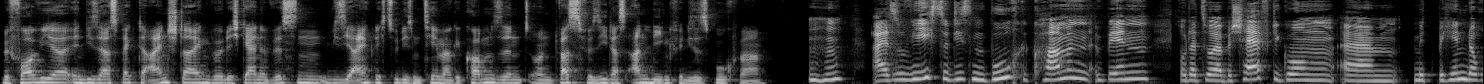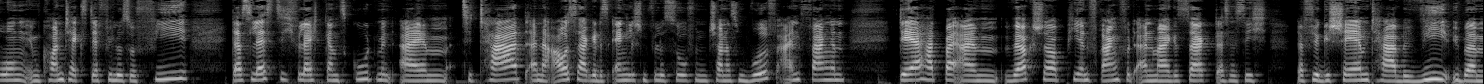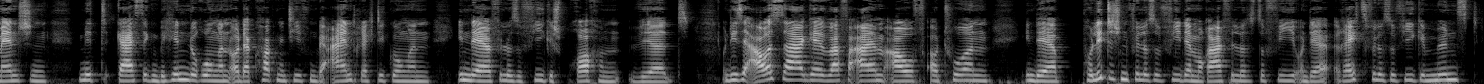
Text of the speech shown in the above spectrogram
Bevor wir in diese Aspekte einsteigen, würde ich gerne wissen, wie Sie eigentlich zu diesem Thema gekommen sind und was für Sie das Anliegen für dieses Buch war. Mhm. Also wie ich zu diesem Buch gekommen bin oder zur Beschäftigung ähm, mit Behinderung im Kontext der Philosophie, das lässt sich vielleicht ganz gut mit einem Zitat, einer Aussage des englischen Philosophen Jonathan Wolff einfangen. Der hat bei einem Workshop hier in Frankfurt einmal gesagt, dass er sich dafür geschämt habe, wie über Menschen mit geistigen Behinderungen oder kognitiven Beeinträchtigungen in der Philosophie gesprochen wird. Und diese Aussage war vor allem auf Autoren in der politischen Philosophie, der Moralphilosophie und der Rechtsphilosophie gemünzt,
